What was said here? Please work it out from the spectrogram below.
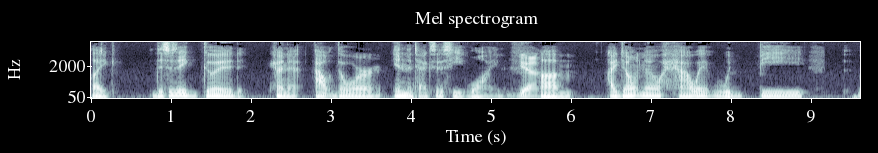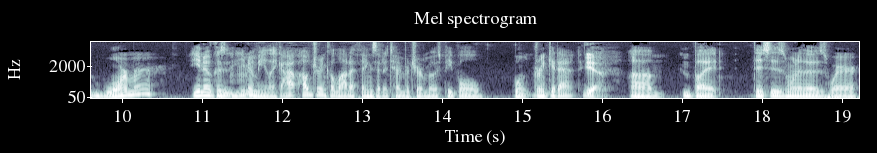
like this is a good kind of outdoor in the Texas heat wine. Yeah. Um, I don't know how it would be warmer, you know, because Mm-hmm. you know me, like I'll, I'll drink a lot of things at a temperature most people won't drink it at. yeah. Um, but this is one of those where,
